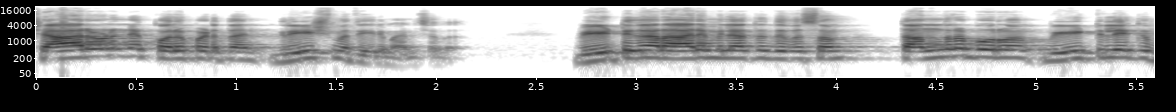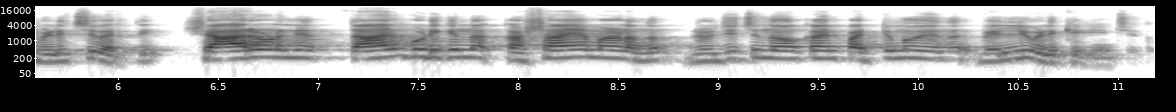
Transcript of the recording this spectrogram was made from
ഷാരോണിനെ കൊലപ്പെടുത്താൻ ഗ്രീഷ്മ തീരുമാനിച്ചത്. വീട്ടുകാർ ആരുമില്ലാത്ത ദിവസം തന്ത്രപൂർവം വീട്ടിലേക്ക് വിളിച്ചു വരുത്തി ഷാരോണിന് താൻ കുടിക്കുന്ന കഷായമാണെന്നും രുചിച്ചു നോക്കാൻ പറ്റുമോ എന്ന് വെല്ലുവിളിക്കുകയും ചെയ്തു.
